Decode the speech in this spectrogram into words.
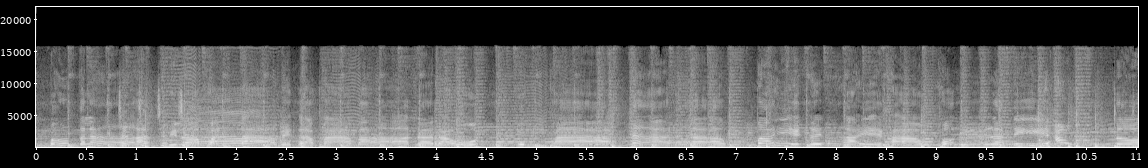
นมกราพี่ลอขวันตาไม่กลับมาบ้านเราคุมภาหน้าหนาวไม่เคยได้ข่าวคนดีเอ้าน้อ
